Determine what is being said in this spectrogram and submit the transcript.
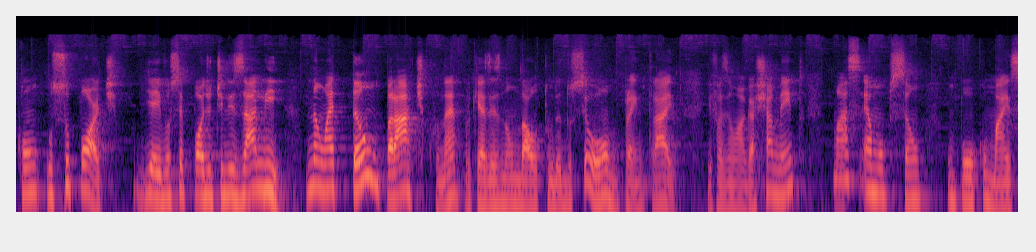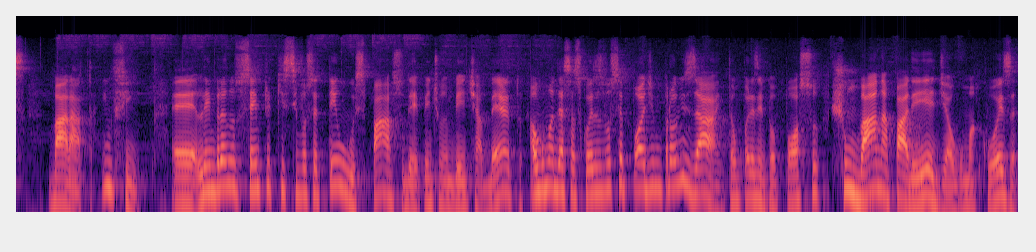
com o suporte. E aí você pode utilizar ali. Não é tão prático, né? Porque às vezes não dá a altura do seu ombro para entrar e fazer um agachamento, mas é uma opção um pouco mais barata. Enfim, é, lembrando sempre que se você tem um espaço, de repente um ambiente aberto, alguma dessas coisas você pode improvisar. Então, por exemplo, eu posso chumbar na parede alguma coisa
